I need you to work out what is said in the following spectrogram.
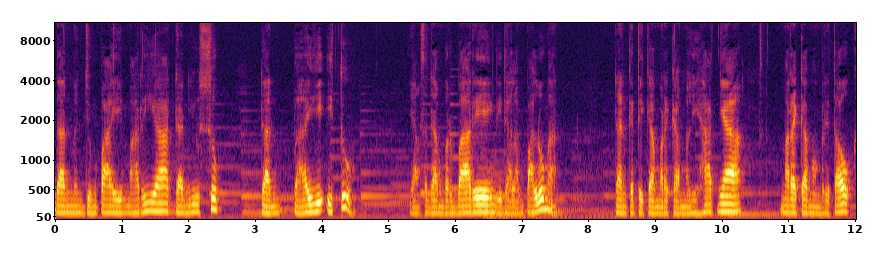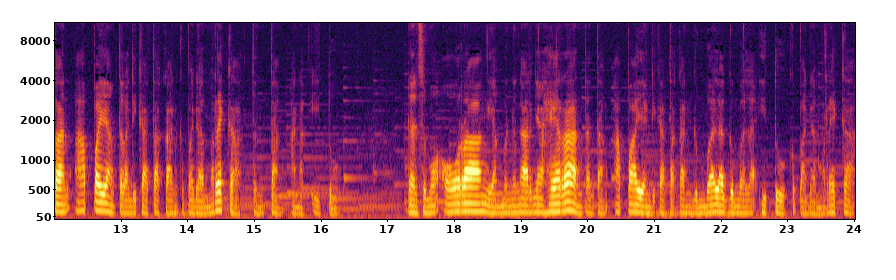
dan menjumpai Maria dan Yusuf dan bayi itu yang sedang berbaring di dalam palungan. Dan ketika mereka melihatnya, mereka memberitahukan apa yang telah dikatakan kepada mereka tentang anak itu. Dan semua orang yang mendengarnya heran tentang apa yang dikatakan gembala-gembala itu kepada mereka.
